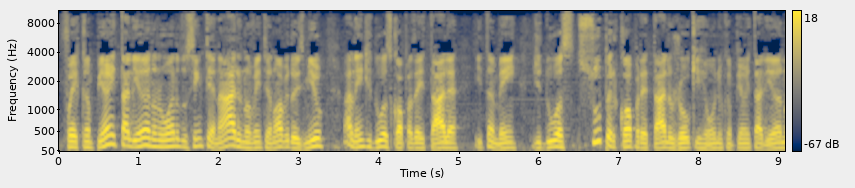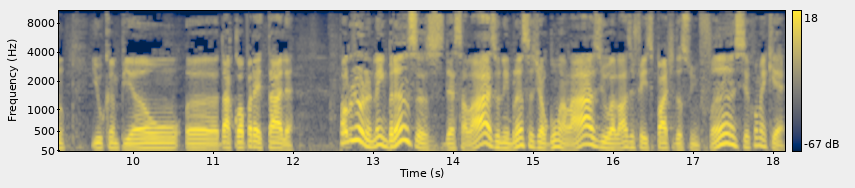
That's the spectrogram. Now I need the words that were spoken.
foi campeã italiana no ano do centenário, 99 e 2000, além de duas Copas da Itália e também de duas Supercopa da Itália, o jogo que reúne o campeão italiano e o campeão uh, da Copa da Itália. Paulo Júnior, lembranças dessa Lazio, lembranças de alguma Lazio? A Lazio fez parte da sua infância, como é que é?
